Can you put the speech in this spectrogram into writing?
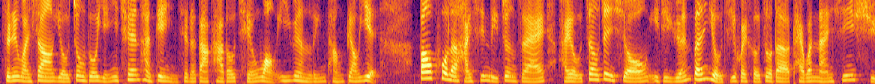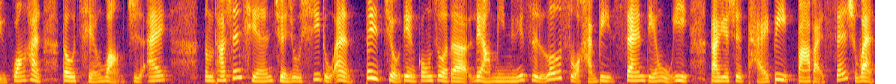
昨天晚上，有众多演艺圈和电影界的大咖都前往医院灵堂吊唁，包括了韩星李正宰，还有赵正雄，以及原本有机会合作的台湾男星许光汉，都前往致哀。那么他生前卷入吸毒案，被酒店工作的两名女子勒索韩币三点五亿，大约是台币八百三十万。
